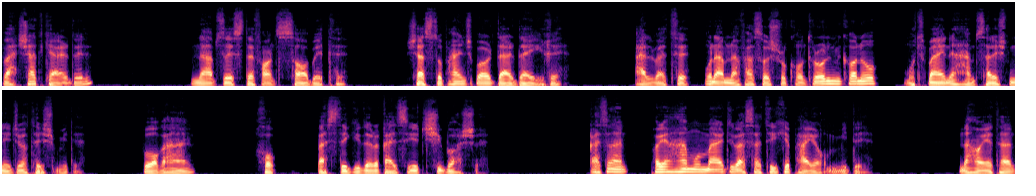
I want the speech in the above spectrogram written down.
وحشت کرده؟ نبز استفان ثابته. 65 بار در دقیقه. البته اونم نفساش رو کنترل می‌کنه و مطمئن همسرش نجاتش میده. واقعا؟ خب بستگی داره قضیه چی باشه. قطعا پای همون مردی وسطی که پیام میده. نهایتا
